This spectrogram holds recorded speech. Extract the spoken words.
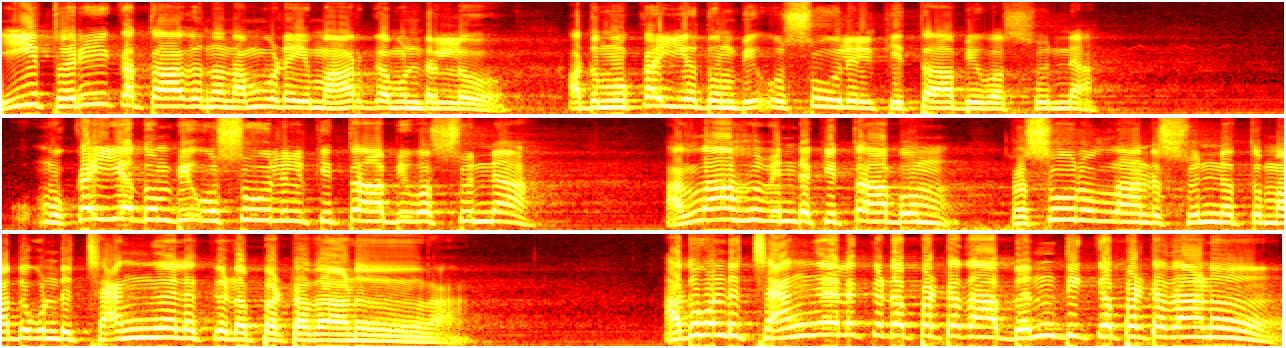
ഈ ത്വരീക്കത്താകുന്ന നമ്മുടെ ഈ മാർഗമുണ്ടല്ലോ. അത് മുക്കയ്യതും ബി ഉസൂലിൽ കിതാബി വസുന്ന മുക്കയ്യതും ബി ഉസൂലിൽ കിതാബി വസുന്ന അള്ളാഹുവിന്റെ കിതാബും റസൂലുള്ളാന്റെ സുന്നത്തും അതുകൊണ്ട് ചങ്ങലക്കിടപ്പെട്ടതാണ്. അതുകൊണ്ട് ചങ്ങലക്കിടപ്പെട്ടതാ ബന്ധിക്കപ്പെട്ടതാണ്.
